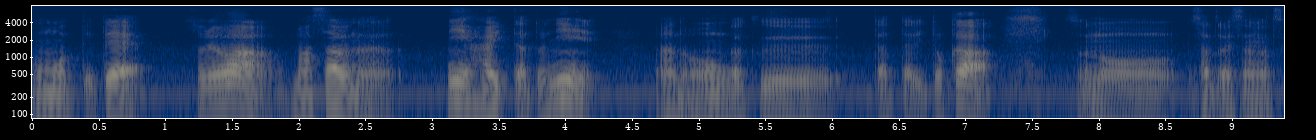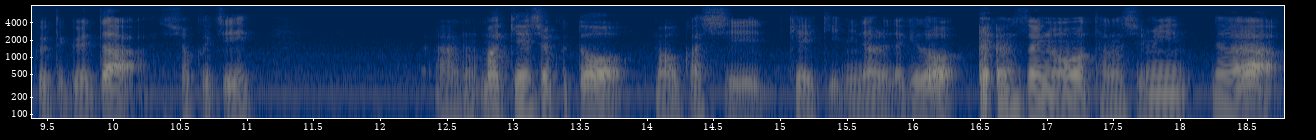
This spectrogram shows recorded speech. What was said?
思ってて、それは、まあ、サウナに入った後に、あの、音楽だったりとか、その、佐藤さんが作ってくれた食事、あの、まあ、軽食と、まあ、お菓子、ケーキになるんだけど、そういうのを楽しみながら、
